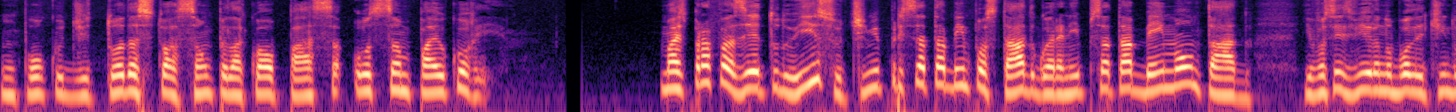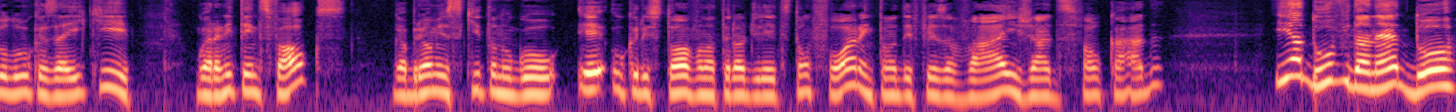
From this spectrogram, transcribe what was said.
um pouco de toda a situação pela qual passa o Sampaio Correia. Mas para fazer tudo isso, o time precisa estar tá bem postado, o Guarani precisa estar tá bem montado. E vocês viram no boletim do Lucas aí que o Guarani tem desfalques, Gabriel Mesquita no gol e o Cristóvão, lateral direito, estão fora, então a defesa vai já desfalcada. E a dúvida, né, do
